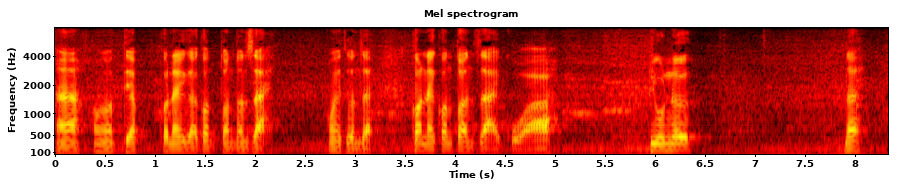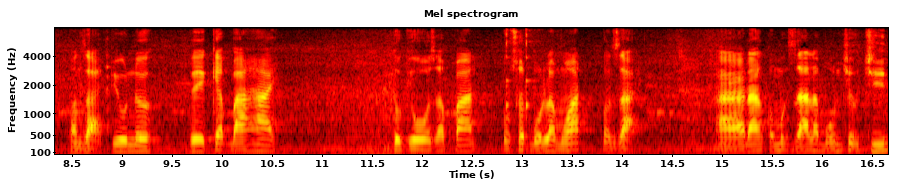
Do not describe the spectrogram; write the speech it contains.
À không còn tiệp con này là con toàn toàn giải. Không phải toàn giải. Con này con toàn giải của Pioneer. Đây toàn giải Pioneer W32 Tokyo Japan công suất 45W còn giải. À, đang có mức giá là 4 triệu 9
